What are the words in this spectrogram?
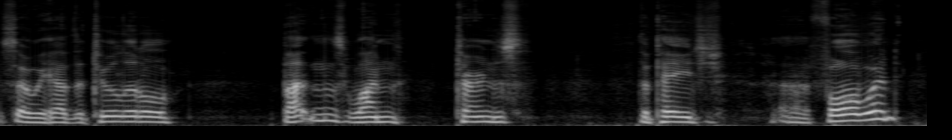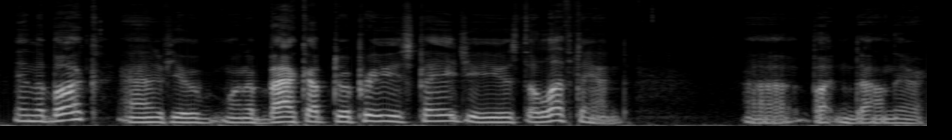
so we have the two little buttons. One turns the page uh, forward in the book, and if you want to back up to a previous page, you use the left-hand uh, button down there.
